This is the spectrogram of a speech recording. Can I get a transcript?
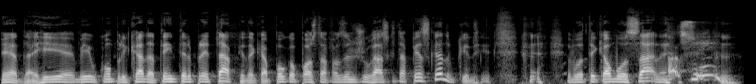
É, daí é meio complicado até interpretar, porque daqui a pouco eu posso estar fazendo churrasco e estar tá pescando, porque eu vou ter que almoçar, né? Ah, sim.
